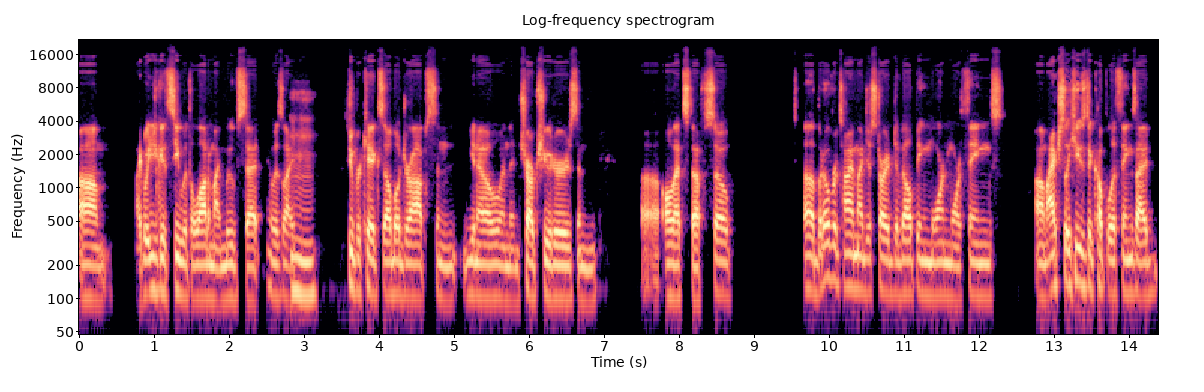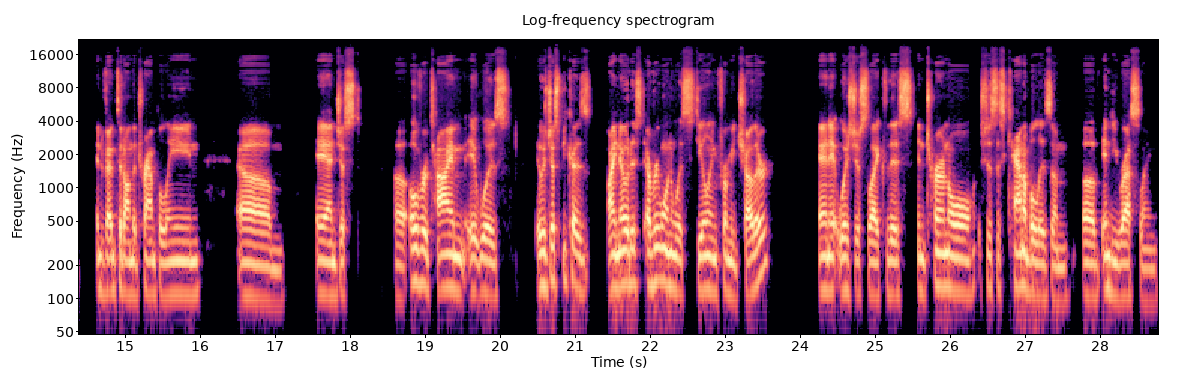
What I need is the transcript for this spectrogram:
Um, like what you could see with a lot of my move set. It was like Mhm. Super kicks, elbow drops, and you know, and then sharpshooters and uh, all that stuff. So, uh, but over time, I just started developing more and more things. Um, I actually used a couple of things I invented on the trampoline, um, and just uh, over time, it was it was just because I noticed everyone was stealing from each other, and it was just like this internal, it's just this cannibalism of indie wrestling.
